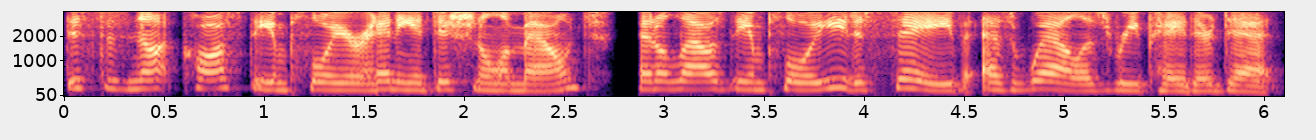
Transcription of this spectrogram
This does not cost the employer any additional amount and allows the employee to save as well as repay their debt.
